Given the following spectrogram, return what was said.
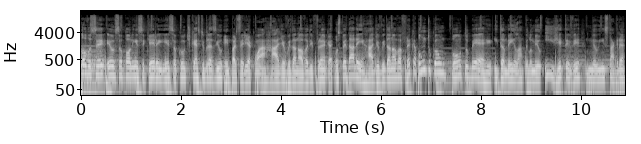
Alô você, eu sou Paulinho Siqueira e esse é o CoachCast Brasil em parceria com a Rádio Vida Nova de Franca, hospedada em radiovidanovafranca.com.br e também lá pelo meu IGTV no meu Instagram,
